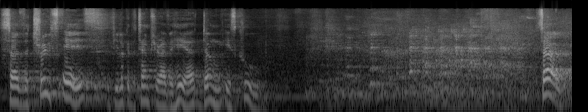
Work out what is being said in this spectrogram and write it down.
So the truth is, if you look at the temperature over here, dung is cool. so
